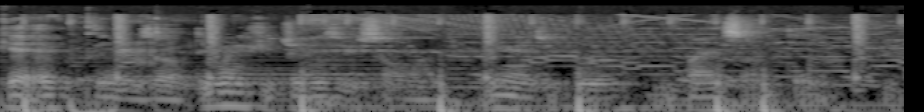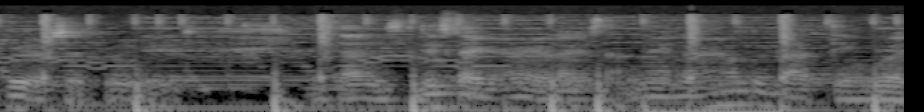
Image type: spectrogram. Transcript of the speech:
get everything resolved. Even if you join with someone, even as you go, you buy something, you go your separate ways. Then it's this time you realize that man, I handled that thing well.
